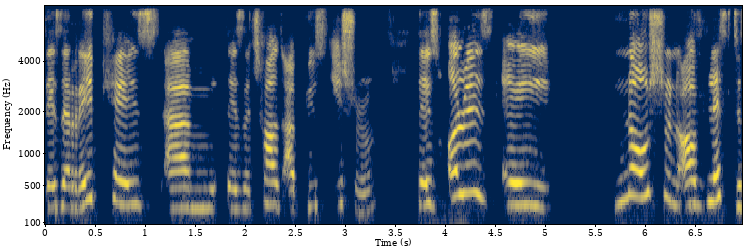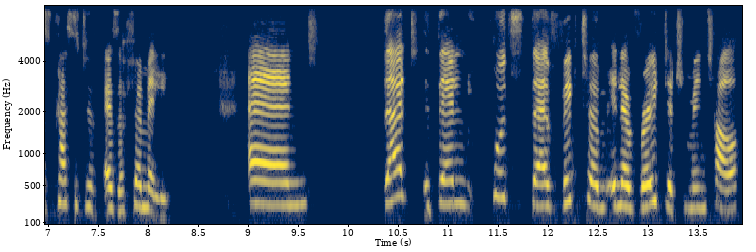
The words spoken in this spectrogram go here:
there's a rape case, um, there's a child abuse issue, there's always a notion of let's discuss it as a family. And that then puts the victim in a very detrimental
